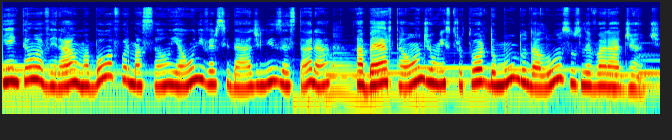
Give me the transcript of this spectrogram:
e então haverá uma boa formação e a universidade lhes estará aberta, onde um instrutor do mundo da luz os levará adiante.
